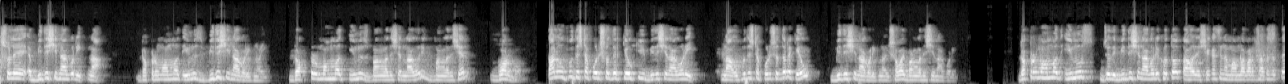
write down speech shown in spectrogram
আসলে বিদেশি নাগরিক? না, ডক্টর মোহাম্মদ ইউনুস বিদেশি নাগরিক নয়। ডক্টর মোহাম্মদ ইউনুস বাংলাদেশের নাগরিক, বাংলাদেশের গর্ব। তাহলে উপদেষ্টা পরিষদের কেউ কি বিদেশি নাগরিক? না, উপদেষ্টা পরিষদের কেউ বিদেশি নাগরিক নয়, সবাই বাংলাদেশি নাগরিক। ডক্টর মোহাম্মদ ইউনুস যদি বিদেশি নাগরিক হতো, তাহলে শেখ হাসিনা মামলা করার সাথে সাথে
